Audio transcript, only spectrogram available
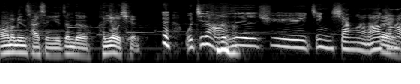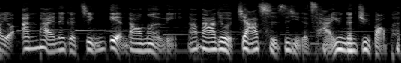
然后那边财神爷真的很有钱，对，我记得好像是去进香啊，然后刚好有安排那个景点到那里，然后大家就有加持自己的财运跟聚宝盆。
